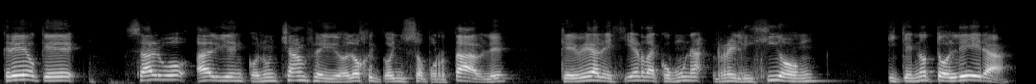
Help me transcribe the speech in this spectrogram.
Creo que, salvo alguien con un chanfle ideológico insoportable, que ve a la izquierda como una religión, y que no tolera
